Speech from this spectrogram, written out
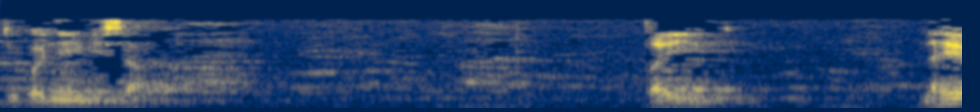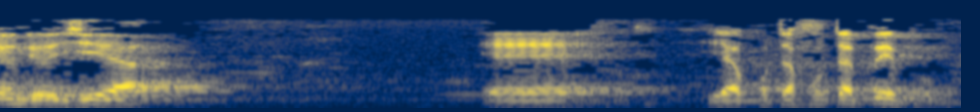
ziko nyingi sana. Tayib na hiyo ndio njia e, ya kutafuta pepo.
